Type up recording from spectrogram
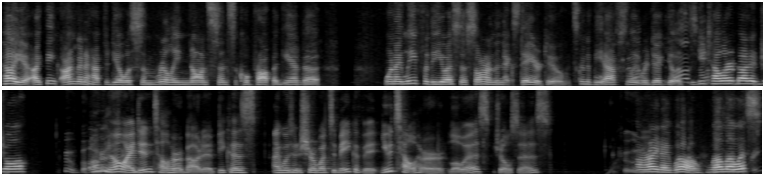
tell you, I think I'm going to have to deal with some really nonsensical propaganda when I leave for the USSR in the next day or two. It's going to be absolutely ridiculous. Did you tell her about it, Joel? Oh no, I didn't tell her about it because I wasn't sure what to make of it. You tell her, Lois, Joel says. All right, I will. Well, Lois,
